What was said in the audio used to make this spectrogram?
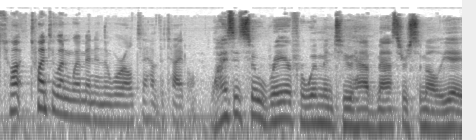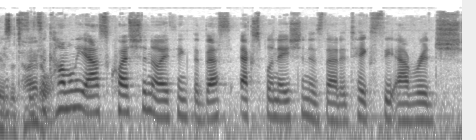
tw 21 women in the world to have the title. Why is it so rare for women to have Master Sommelier as it's, a title? It's a commonly asked question, and I think the best explanation is that it takes the average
